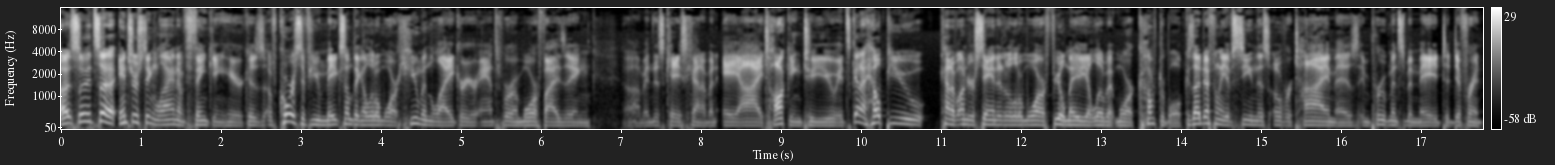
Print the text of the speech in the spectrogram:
Uh, so it's an interesting line of thinking here, because of course, if you make something a little more human-like, or you're anthropomorphizing, um, in this case, kind of an AI talking to you, it's going to help you kind of understand it a little more, feel maybe a little bit more comfortable. Because I definitely have seen this over time as improvements have been made to different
